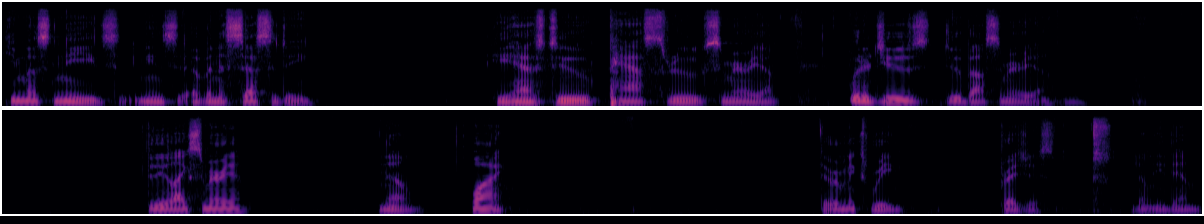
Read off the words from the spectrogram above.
he must needs, means of a necessity. He has to pass through Samaria. What did Jews do about Samaria? Did they like Samaria? No. Why? They were mixed breed, prejudice. Don't need them.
